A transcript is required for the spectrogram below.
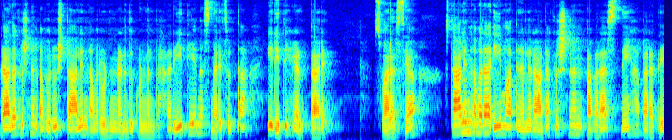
ರಾಧಾಕೃಷ್ಣನ್ ಅವರು ಸ್ಟಾಲಿನ್ ಅವರೊಡನೆ ನಡೆದುಕೊಂಡಂತಹ ರೀತಿಯನ್ನು ಸ್ಮರಿಸುತ್ತಾ ಈ ರೀತಿ ಹೇಳುತ್ತಾರೆ. ಸ್ವಾರಸ್ಯ, ಸ್ಟಾಲಿನ್ ಅವರ ಈ ಮಾತಿನಲ್ಲಿ ರಾಧಾಕೃಷ್ಣನ್ ಅವರ ಸ್ನೇಹಪರತೆ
